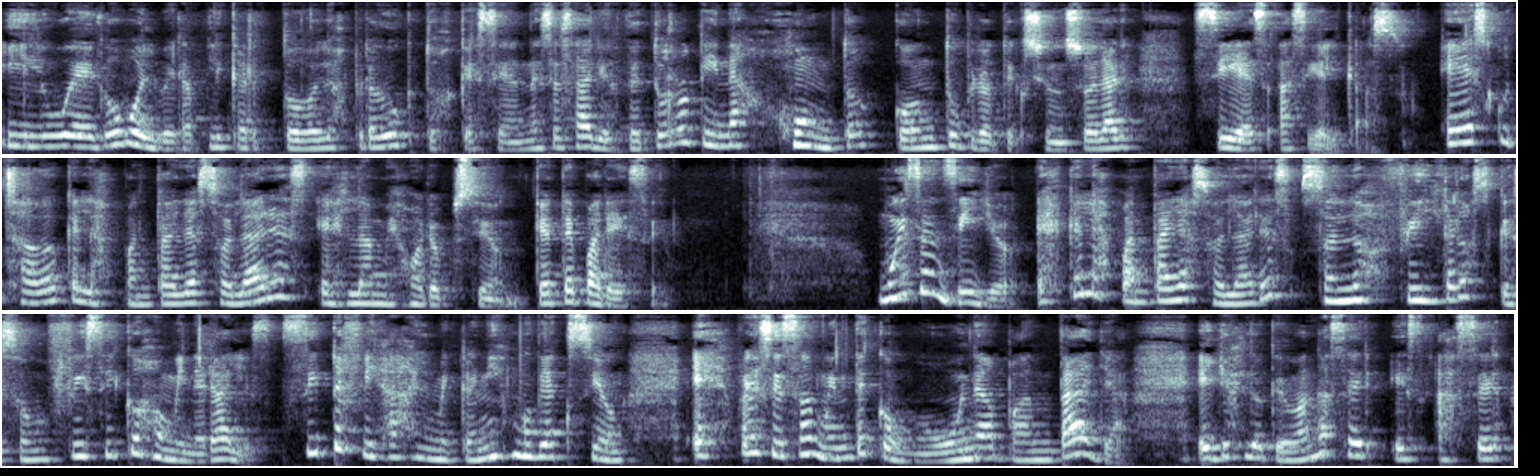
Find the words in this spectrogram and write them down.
y luego volver a aplicar todos los productos que sean necesarios de tu rutina junto con tu protección solar, si es así el caso. He escuchado que las pantallas solares es la mejor opción. ¿Qué te parece? Muy sencillo, es que las pantallas solares son los filtros que son físicos o minerales. Si te fijas, el mecanismo de acción es precisamente como una pantalla. Ellos lo que van a hacer es hacer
